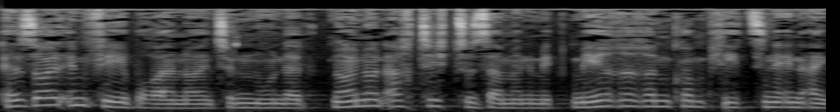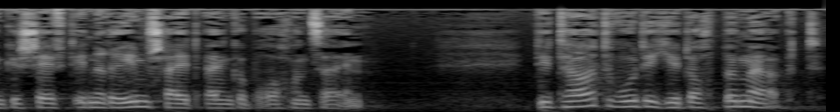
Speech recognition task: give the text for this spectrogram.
Er soll im Februar 1989 zusammen mit mehreren Komplizen in ein Geschäft in Remscheid eingebrochen sein. Die Tat wurde jedoch bemerkt.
